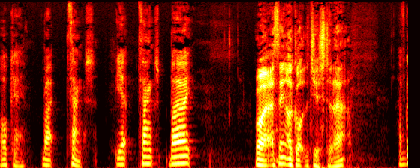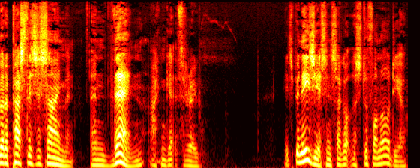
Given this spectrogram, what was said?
Okay, right, thanks. Yep, thanks, bye. Right, I think I got the gist of that. I've got to pass this assignment, and then I can get through. It's been easier since I got the stuff on audio.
